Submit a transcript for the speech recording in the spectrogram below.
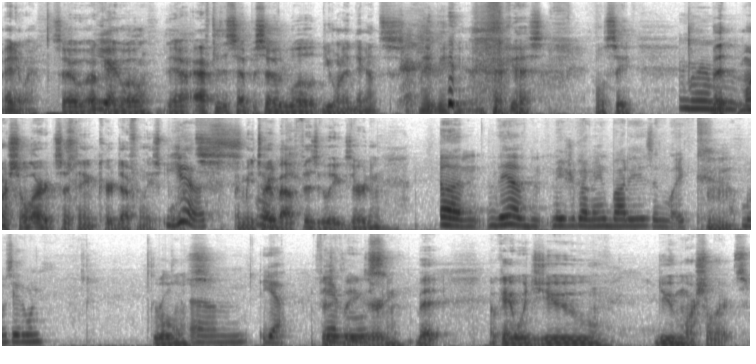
Anyway, so okay, Yeah. well, yeah. After this episode, will do you want to dance? Maybe I guess we'll see. um, But martial arts, I think, are definitely sports. Yes, I mean, talk like- about physically exerting. um, they have major governing bodies and like Mhm. what was the other one? Rules, Um, yeah. physically exerting. But okay, would you do martial arts?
